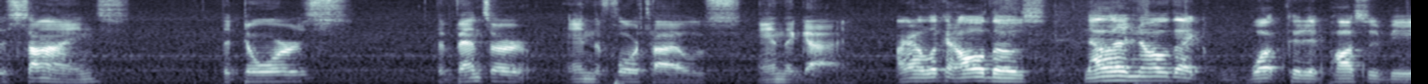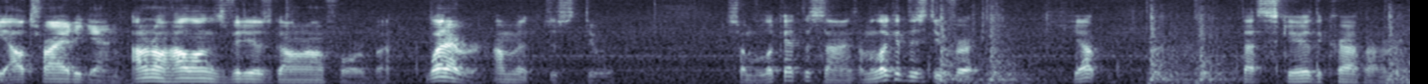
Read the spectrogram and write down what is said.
the signs, the doors, the vents are and the floor tiles, and the guy. I gotta look at all those. Now that I know like what could it possibly be, I'll try it again. I don't know how long this video's gone on for, but whatever. I'm gonna just do it. So I'm gonna look at the signs. I'm gonna look at this dude for. Yep. That scared the crap out of me.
